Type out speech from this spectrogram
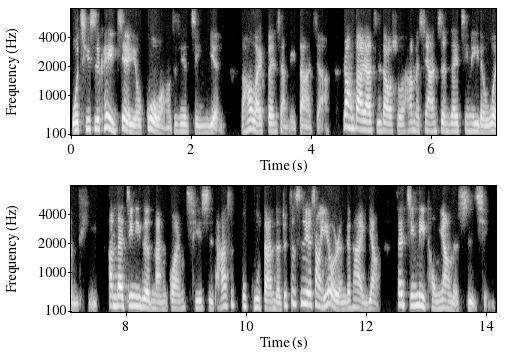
我其实可以借由过往的这些经验，然后来分享给大家，让大家知道说，他们现在正在经历的问题，他们在经历的难关，其实他是不孤单的。就这世界上也有人跟他一样，在经历同样的事情。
